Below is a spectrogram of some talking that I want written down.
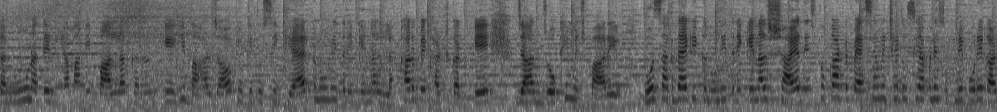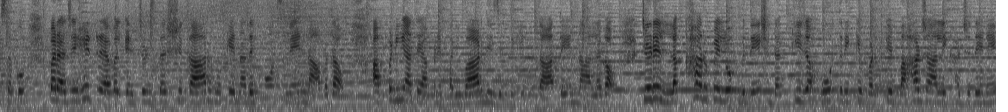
ਕਾਨੂੰਨ ਅਤੇ ਨਿਯਮਾਂ ਦੀ ਪਾਲਣਾ ਕਰਕੇ ਹੀ ਬਾਹਰ ਜਾਓ, ਕਿਉਂਕਿ ਤੁਸੀਂ ਗੈਰ ਕਾਨੂੰਨੀ ਤਰੀਕੇ ਨਾਲ ਲੱਖਾਂ ਰੁਪਏ ਖਰਚ ਕਰਕੇ ਜਾਨ ਜੋਖਿਮ ਵਿੱਚ ਪਾ ਰਹੇ ਹੋ। ਹੋ ਸਕਦਾ ਹੈ ਕਿ ਕਾਨੂੰਨੀ ਤਰੀਕੇ ਨਾਲ ਸ਼ਾਇਦ ਇਸ ਤੋਂ ਘੱਟ ਪੈਸਿਆਂ ਵਿੱਚ ਹੀ ਤੁਸੀਂ ਆਪਣੇ ਸੁਪਨੇ ਪੂਰੇ ਕਰ ਸਕੋ ਪਰ ਅਜਿਹੇ ਟਰੈਵਲ ਏਜੰਟਸ ਦਾ ਸ਼ਿਕਾਰ ਹੋ ਕੇ ਇਹਨਾਂ ਦੇ ਹੌਸਲੇ ਨਾ ਵਧਾਓ। ਆਪਣੀ ਅਤੇ ਆਪਣੇ ਪਰਿਵਾਰ ਦੀ ਜ਼ਿੰਦਗੀ ਨੂੰ ਤੇ ਨਾ ਲਗਾਓ। ਜਿਹੜੇ ਲੱਖਾਂ ਰੁਪਏ ਲੋਕ ਵਿਦੇਸ਼ ਡੱਕੀ ਜਾਂ ਹੋਰ ਤਰੀਕੇ ਵਰਤ ਕੇ ਬਾਹਰ ਜਾਣ ਲਈ ਖਰਚਦੇ ਨੇ,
